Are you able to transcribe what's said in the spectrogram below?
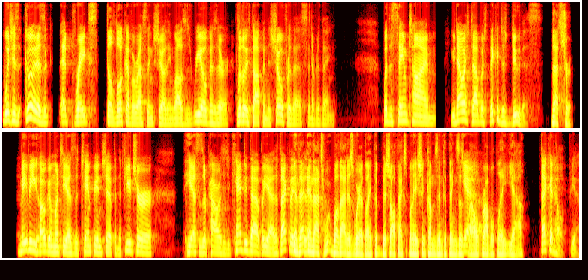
which is good as it, breaks the look of a wrestling show. Think, well, this is real because they're literally stopping the show for this and everything. But at the same time, you now establish they could just do this That's true. maybe Hogan once he has the championship in the future, he has their powers that you can't do that. But yeah, the fact that And that and that's well that is where like the Bischoff explanation comes into things as Yeah. well, probably. Yeah. that could help, yeah.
